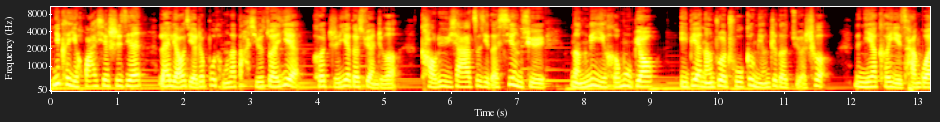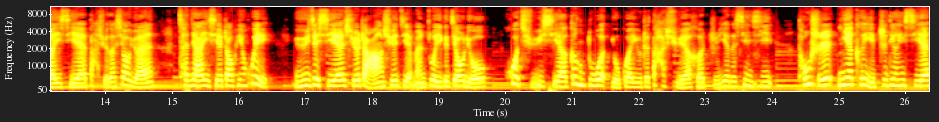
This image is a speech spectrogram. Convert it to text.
你可以花一些时间来了解这不同的大学专业和职业的选择，考虑一下自己的兴趣、能力和目标，以便能做出更明智的决策。那你也可以参观一些大学的校园，参加一些招聘会，与这些学长学姐们做一个交流，获取一些更多有关于这大学和职业的信息。同时，你也可以制定一些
